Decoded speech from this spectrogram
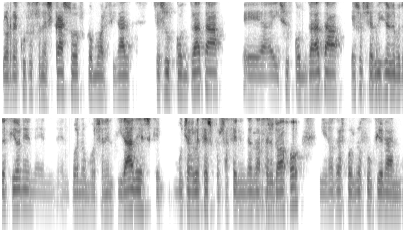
los recursos son escasos, cómo al final se subcontrata eh, y subcontrata esos servicios de protección en, bueno, pues en entidades que muchas veces pues hacen, intentan hacer su trabajo y en otras pues no funcionan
